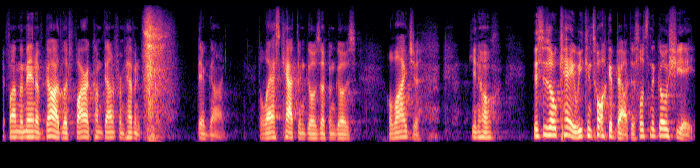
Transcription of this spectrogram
If I'm a man of God, let fire come down from heaven. They're gone. The last captain goes up and goes, Elijah, you know, this is okay. We can talk about this. Let's negotiate.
